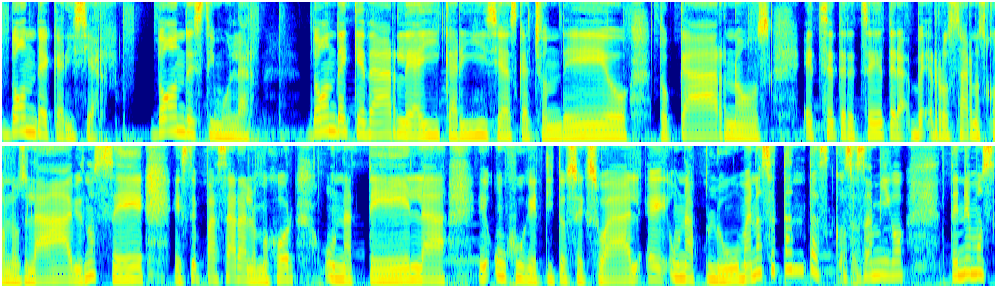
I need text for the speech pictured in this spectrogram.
dónde acariciar, dónde estimular, dónde hay que darle ahí caricias, cachondeo, tocarnos, etcétera, etcétera, rozarnos con los labios, no sé, este, pasar a lo mejor una tela, eh, un juguetito sexual, eh, una pluma, no sé, tantas cosas, amigo. Tenemos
